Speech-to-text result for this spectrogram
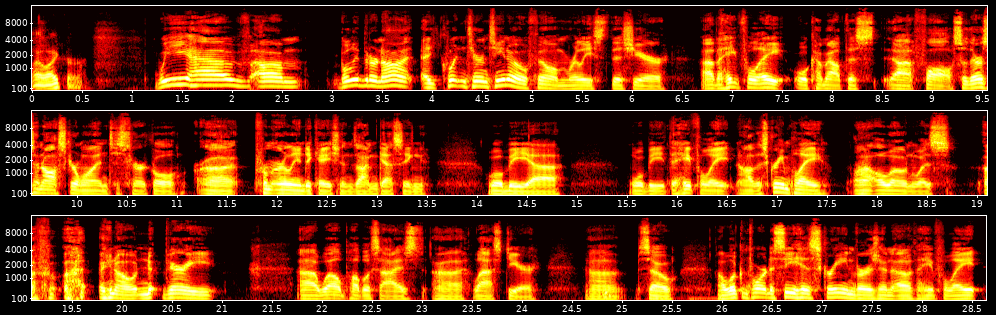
I like her. We have, um, believe it or not, a Quentin Tarantino film released this year. Uh, the Hateful Eight will come out this uh, fall, so there's an Oscar one to circle. Uh, from early indications, I'm guessing will be uh, will be the Hateful Eight. Uh, the screenplay uh, alone was, you know, n- very uh, well publicized uh, last year. Uh, so, uh, looking forward to see his screen version of Hateful Eight.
